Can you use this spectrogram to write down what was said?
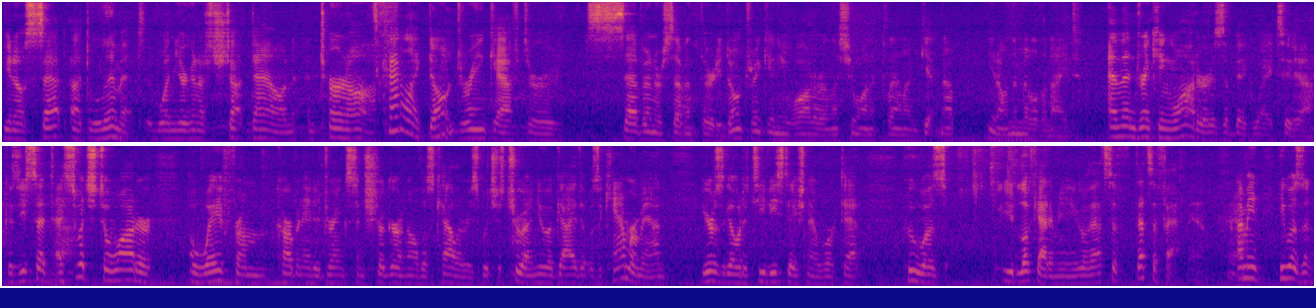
You know, set a limit when you're going to shut down and turn off. It's kind of like don't drink after seven or seven thirty. Don't drink any water unless you want to plan on getting up, you know, in the middle of the night. and then drinking water is a big way too. Yeah. Because you said I switched to water away from carbonated drinks and sugar and all those calories, which is true. I knew a guy that was a cameraman years ago at a TV station I worked at, who was. You'd look at him and you go, "That's a that's a fat man." Yeah. I mean, he wasn't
